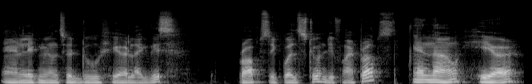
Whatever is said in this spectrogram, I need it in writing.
And let me also do here like this. Props equals to define props. And now here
